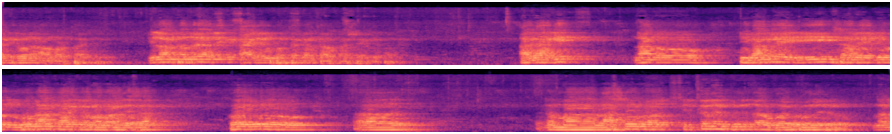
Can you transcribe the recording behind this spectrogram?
ಘಟಕವನ್ನು ನಾವು ನೋಡ್ತಾ ಇದ್ದೀವಿ. ಇಲ್ಲ ಅಂತಂದ್ರೆ ಅನೇಕ ಕಾಯಿಲೆಗಳು ಬರ್ತಕ್ಕಂಥ ಅವಕಾಶಗಳಿದ್ದಾವೆ. ಹಾಗಾಗಿ ನಾನು ಈಗಾಗಲೇ ಈ ಶಾಲೆಯಲ್ಲಿ ಒಂದು ಮೂರ್ನಾಲ್ಕು ಕಾರ್ಯಕ್ರಮ ಮಾಡಿದೆ ಸರ್. ಇವರು ನಮ್ಮ ಲಾಸ್ಟ್ ಟೈಮ್ ಚಿಲ್ಕಲ್ನಿಂದ ಒಬ್ಬರು ಬಂದಿದ್ರು ನರ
